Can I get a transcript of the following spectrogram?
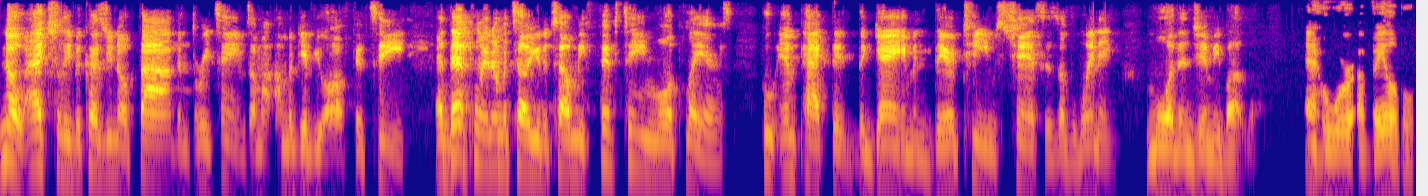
No, actually, because you know five and three teams, I'm gonna, I'm gonna give you all 15. At that point, I'm gonna tell you to tell me 15 more players who impacted the game and their team's chances of winning more than Jimmy Butler. and who were available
